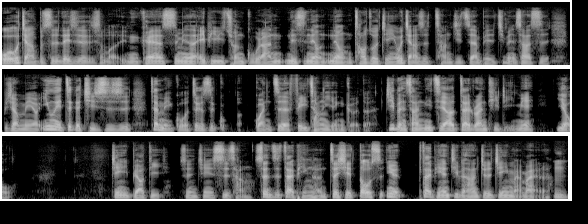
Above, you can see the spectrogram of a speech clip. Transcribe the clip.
我我讲的不是类似的什么，你可以看市面上 APP 存股啦，类似那种那种操作建议。我讲的是长期资产配置，基本上是比较没有。因为这个其实是在美国，这个是管管制非常严格的。基本上你只要在软体里面有建议标的。甚至建议市场，甚至再平衡，这些都是因为再平衡基本上就是建议买卖了，嗯，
